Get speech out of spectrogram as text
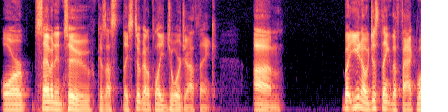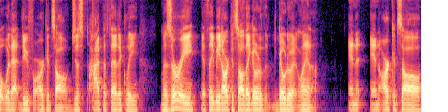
or seven and two, because they still got to play Georgia, I think. Um, but, you know, just think the fact, what would that do for Arkansas? Just hypothetically, Missouri, if they beat Arkansas, they go to the, go to Atlanta, and and Arkansas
